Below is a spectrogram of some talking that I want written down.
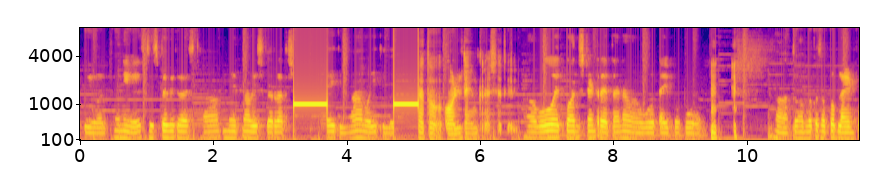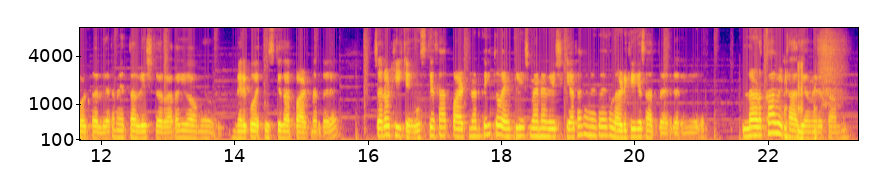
कोई और। एनीवेज जिस पे भी क्रश था मैं इतना विश कर रहा था। वही थी। हाँ वही थी। तो ऑल टाइम क्रश है तेरी। हाँ वो एक कांस्टेंट रहता है ना वो टाइप ऑफ़ वो। हाँ तो हम लोग को सबको ब्लाइंड फोल्ड कर दिया था। मैं इतना विश कर रहा था कि वो हमें मेरे को उसके साथ पार्टनर करे। चलो ठीक है उसके साथ पार्टनर थी तो एटलीस्ट मैंने विश किया था कि मेरे को एक लड़की के साथ पैर करेंगे। ये लोग लड़का बिठा दिया मेरे सामने।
